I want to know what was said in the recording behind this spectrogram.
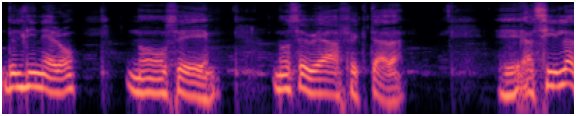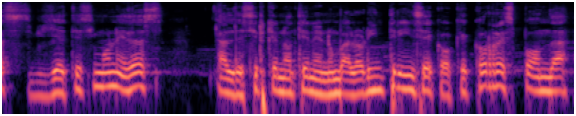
dinero no se, no se vea afectada. Eh, así las billetes y monedas, al decir que no tienen un valor intrínseco que corresponda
